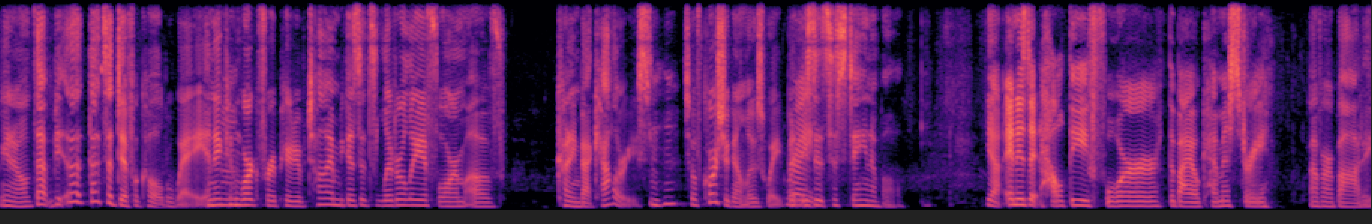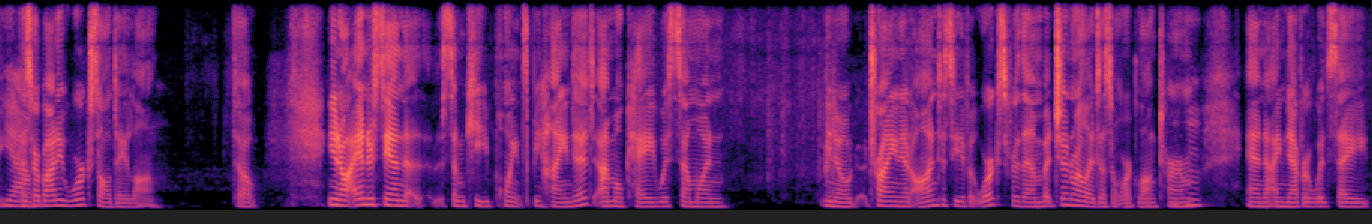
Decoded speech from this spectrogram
You know, that, be, that that's a difficult way and it can mm-hmm. work for a period of time because it's literally a form of cutting back calories. Mm-hmm. So of course you're going to lose weight, but is it sustainable Yeah. And is it healthy for the biochemistry? of our body? Yeah. Because our body works all day long. So, you know, I understand some key points behind it. I'm okay with someone, you know, trying it on to see if it works for them, but generally it doesn't work long term. Mm-hmm. And I never would say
